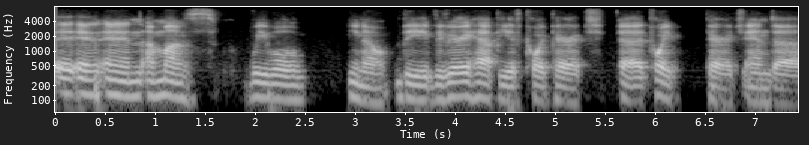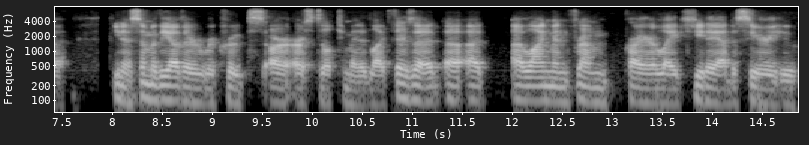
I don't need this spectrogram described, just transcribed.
in, in a month we will, you know, be be very happy if toy Perich, uh, Troy Perich, and uh, you know some of the other recruits are are still committed. Like there's a a, a lineman from Prior Lake, Jide Abasiri, who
